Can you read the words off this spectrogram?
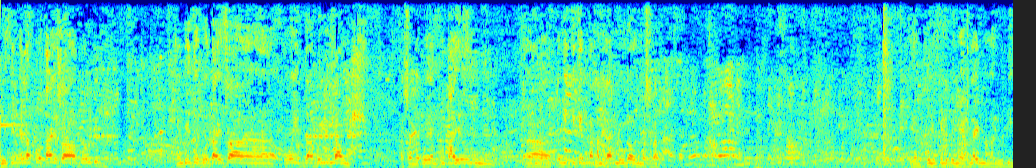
Meeting na lang po tayo sa boarding. Nandito po tayo sa OFW Lounge. Kasalukuyan po tayong uh, tumitikim ng kanilang lugaw na masarap. Yan po yung Philippine Airlines mga ludi.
